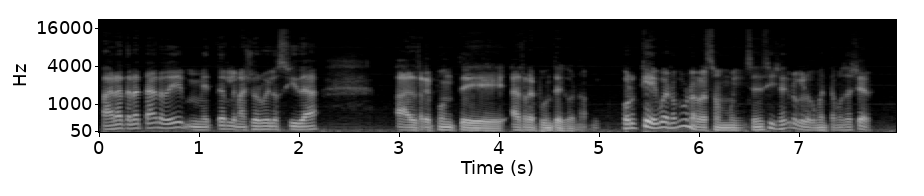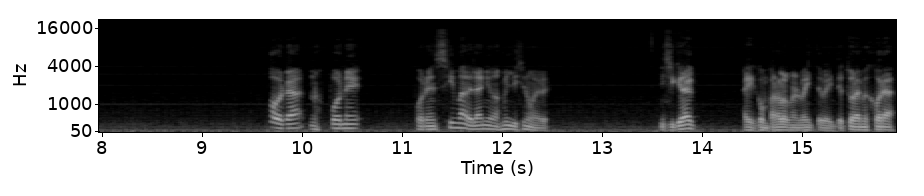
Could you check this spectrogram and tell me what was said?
para tratar de meterle mayor velocidad al repunte, al repunte económico. ¿Por qué? Bueno, por una razón muy sencilla, creo que lo comentamos ayer. Ahora nos pone por encima del año 2019. Ni siquiera hay que compararlo con el 2020. Toda la mejora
